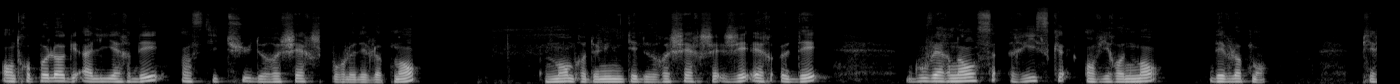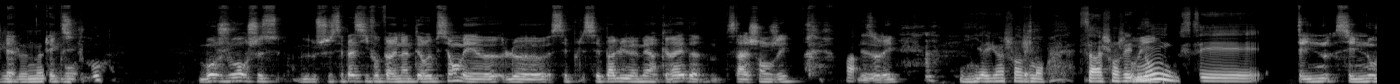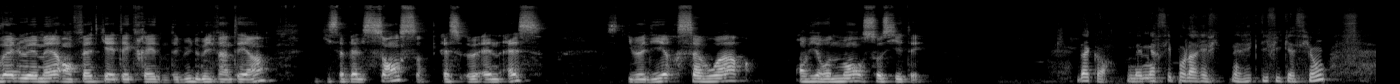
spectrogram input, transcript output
anthropologue à l'IRD, Institut de recherche pour le développement, membre de l'unité de recherche GRED, gouvernance, risque, environnement, développement. Pierre-Yves eh, Lemeur, bonjour. Bonjour, je ne sais pas s'il faut faire une interruption, mais euh, le c'est pas l'UMR GRED, ça a changé. Ah. Désolé. Il y a eu un changement. Ça a changé de nom ou c'est C'est une, une, nouvelle UMR en fait qui a été créée début 2021 qui s'appelle SENS, S-E-N-S, ce qui veut dire savoir, environnement, société. D'accord, mais merci pour la rectification.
